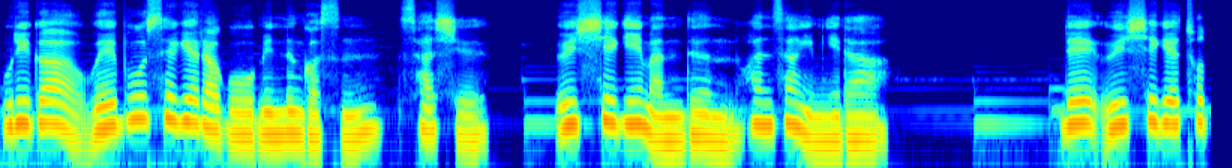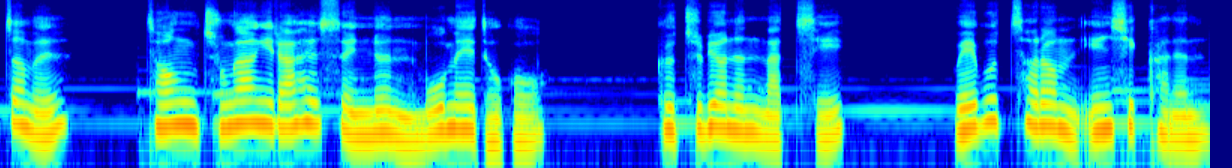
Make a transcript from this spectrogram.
우리가 외부 세계라고 믿는 것은 사실 의식이 만든 환상입니다. 내 의식의 초점을 정중앙이라 할 수 있는 몸에 두고 그 주변은 마치 외부처럼 인식하는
